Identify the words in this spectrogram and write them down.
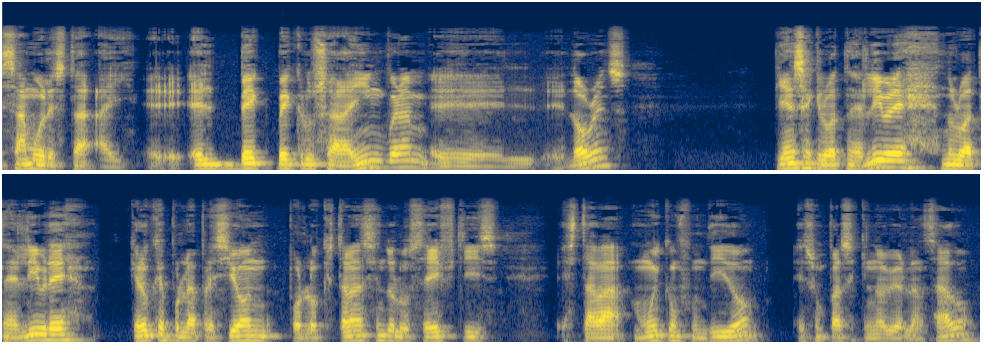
Samuel está ahí. él ve, ve, cruzar a Ingram, Lawrence, piensa que lo va a tener libre, no lo va a tener libre. Creo que por la presión, por lo que estaban haciendo los safeties, estaba muy confundido. Es un pase que no había lanzado.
